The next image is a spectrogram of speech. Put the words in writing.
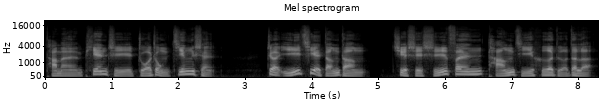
他们偏只着重精神。这一切等等，却是十分堂吉诃德的了。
